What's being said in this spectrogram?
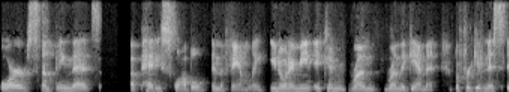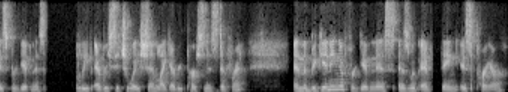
or something that's a petty squabble in the family. You know what I mean? It can run run the gamut. But forgiveness is forgiveness. I believe every situation, like every person, is different. And the beginning of forgiveness, as with everything, is prayer.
